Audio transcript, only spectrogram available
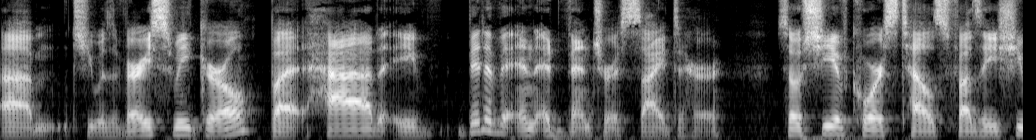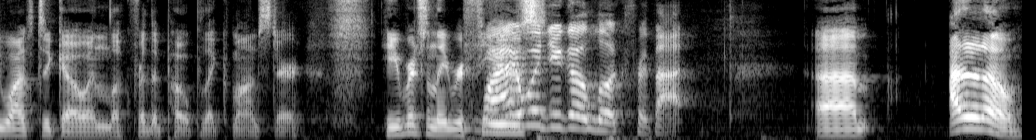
Um, she was a very sweet girl, but had a bit of an adventurous side to her. So she, of course, tells Fuzzy she wants to go and look for the Pope Lick monster. He originally refused. Why would you go look for that? Um, I don't know.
